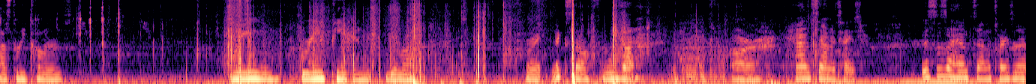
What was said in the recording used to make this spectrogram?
Has three colors: green, green, pink, and yellow. All right. Next off, we got our hand sanitizer. This is a hand sanitizer.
